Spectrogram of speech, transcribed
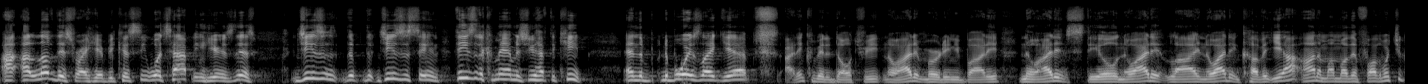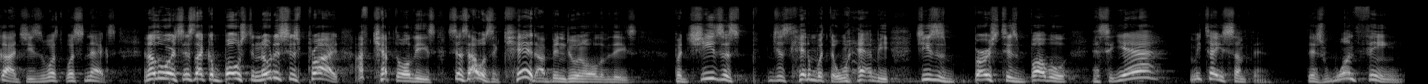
I, I love this right here because, see, what's happening here is this Jesus, the, the, Jesus is saying, these are the commandments you have to keep. And the, the boy is like, yeah, psh, I didn't commit adultery. No, I didn't murder anybody. No, I didn't steal. No, I didn't lie. No, I didn't covet. Yeah, I honor my mother and father. What you got, Jesus? What's, what's next? In other words, it's like a boast. And Notice his pride. I've kept all these. Since I was a kid, I've been doing all of these. But Jesus just hit him with the whammy. Jesus burst his bubble and said, yeah, let me tell you something. There's one thing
